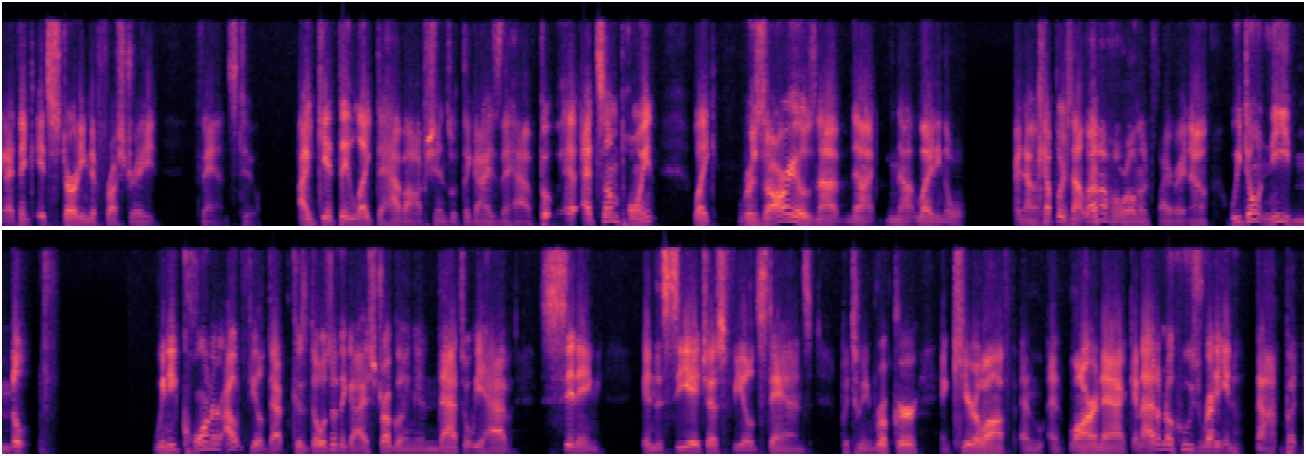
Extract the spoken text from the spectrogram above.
and I think it's starting to frustrate fans too. I get they like to have options with the guys they have, but at some point, like Rosario's not not not lighting the world right now. Kepler's not None lighting the world on fire right now. We don't need middle. We need corner outfield depth because those are the guys struggling, and that's what we have sitting in the CHS field stands between Rooker and Kirilloff and and Larnach, and I don't know who's ready and who's not, but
